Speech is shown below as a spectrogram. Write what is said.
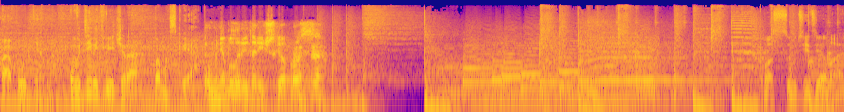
По будням в 9 вечера по Москве. У меня был риторический вопрос. По сути дела,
